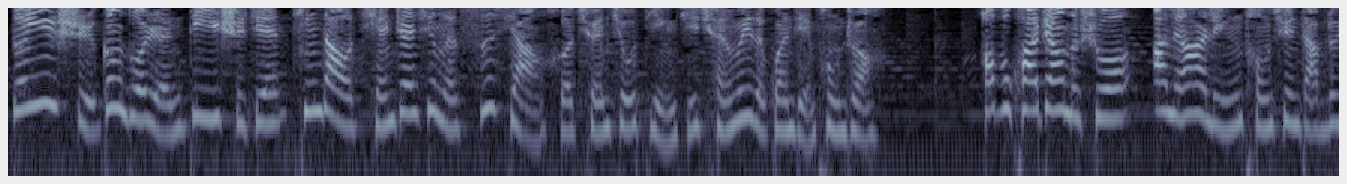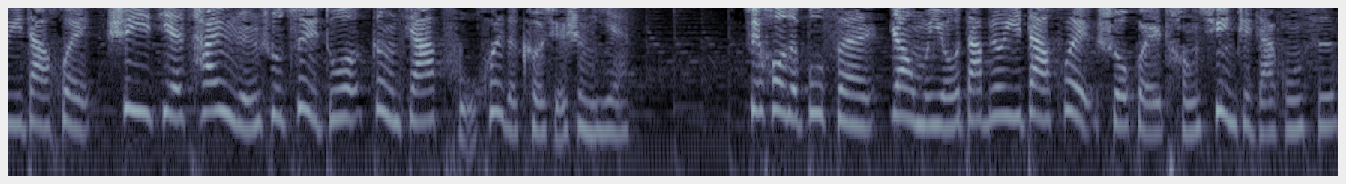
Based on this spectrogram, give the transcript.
得以使更多人第一时间听到前瞻性的思想和全球顶级权威的观点碰撞。毫不夸张地说，2020腾讯 WE 大会是一届参与人数最多、更加普惠的科学盛宴。最后的部分，让我们由 WE 大会说回腾讯这家公司。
